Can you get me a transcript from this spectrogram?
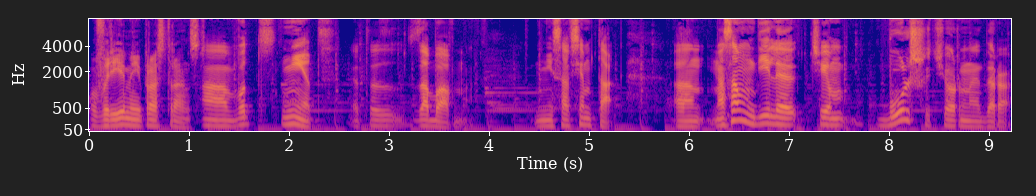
время и пространство. а, вот нет, это забавно. Не совсем так. А, на самом деле, чем больше черная дыра,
